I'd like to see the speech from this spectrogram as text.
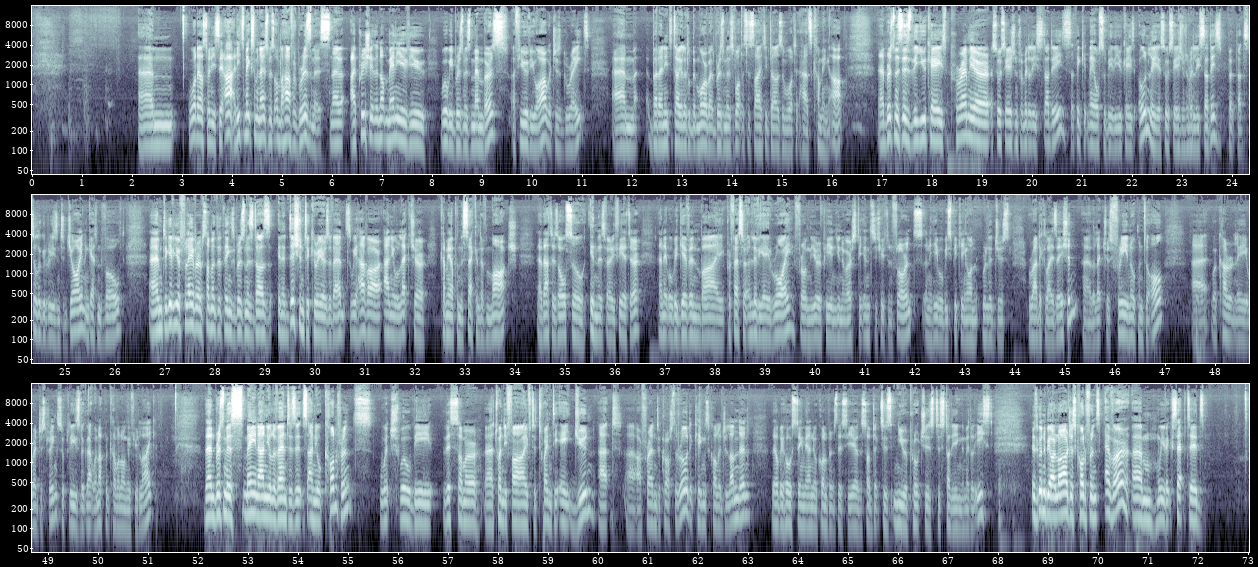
Um, what else do I need to say? Ah, I need to make some announcements on behalf of BRISMES. Now, I appreciate that not many of you will be BRISMES members. A few of you are, which is great. Um, but I need to tell you a little bit more about BRISMES, what the Society does, and what it has coming up. Uh, BRISMES is the UK's premier association for Middle East studies. I think it may also be the UK's only association for Middle East studies, but that's still a good reason to join and get involved. Um, to give you a flavour of some of the things BRISMES does in addition to careers events, we have our annual lecture coming up on the 2nd of March. Uh, that is also in this very theatre, and it will be given by Professor Olivier Roy from the European University Institute in Florence, and he will be speaking on religious radicalisation. Uh, the lecture is free and open to all. Uh, we're currently registering, so please look that one up and come along if you'd like. Then BRISMES's main annual event is its annual conference, which will be this summer, uh, 25 to 28 June, at uh, our friends across the road at King's College London. They'll be hosting the annual conference this year. The subject is New Approaches to Studying the Middle East. It's going to be our largest conference ever. Um, we've accepted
